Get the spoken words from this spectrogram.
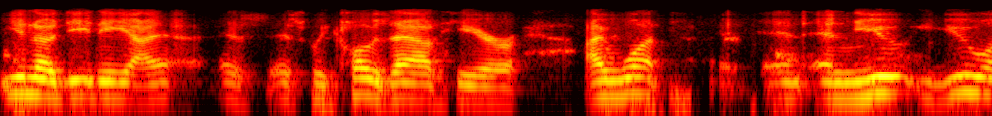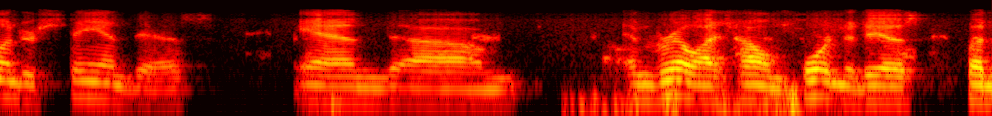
you know, Dee Dee, I, as as we close out here, I want and and you you understand this and um, and realize how important it is. But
